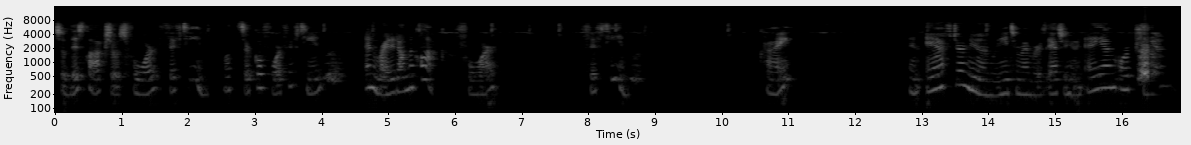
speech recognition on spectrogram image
So this clock shows 4.15. Let's circle 4.15 and write it on the clock. 4.15. Okay. And afternoon, we need to remember is afternoon AM or PM.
